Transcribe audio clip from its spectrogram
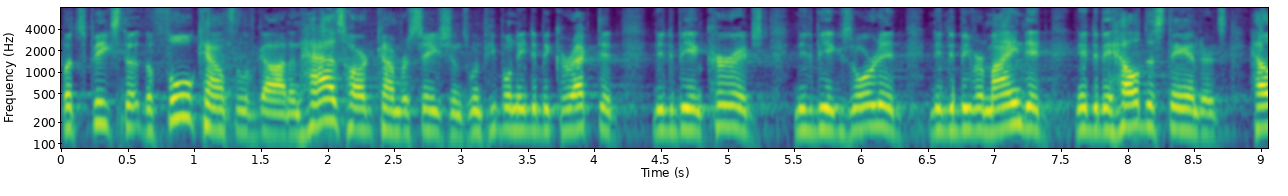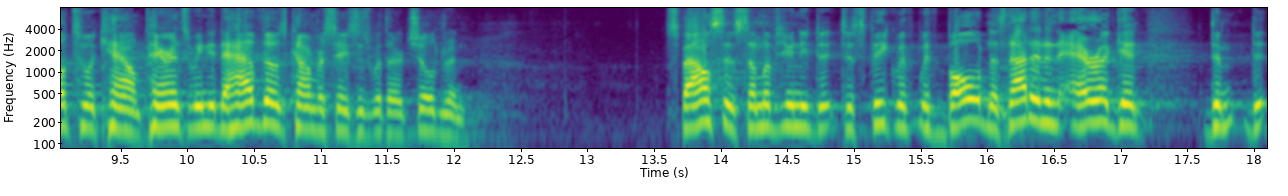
but speaks the, the full counsel of God and has hard conversations when people need to be corrected, need to be encouraged, need to be exhorted, need to be reminded, need to be held to standards, held to account. Parents, we need to have those conversations with our children. Spouses, some of you need to, to speak with, with boldness, not in an arrogant, de, de,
